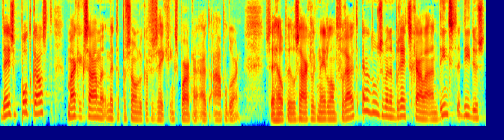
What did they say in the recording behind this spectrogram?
Deze podcast maak ik samen met de persoonlijke verzekeringspartner uit Apeldoorn. Ze helpen heel zakelijk Nederland vooruit en dat doen ze met een breed scala aan diensten die dus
